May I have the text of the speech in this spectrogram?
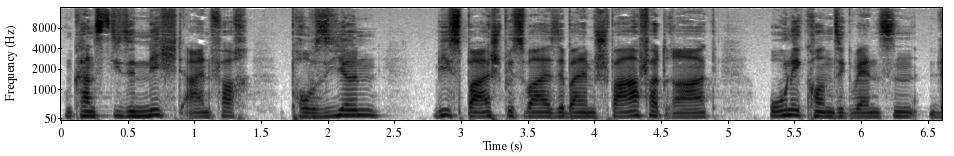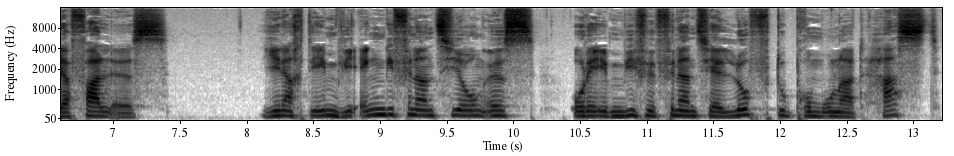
und kannst diese nicht einfach pausieren, wie es beispielsweise bei einem Sparvertrag ohne Konsequenzen der Fall ist. Je nachdem, wie eng die Finanzierung ist oder eben wie viel finanziell Luft du pro Monat hast,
